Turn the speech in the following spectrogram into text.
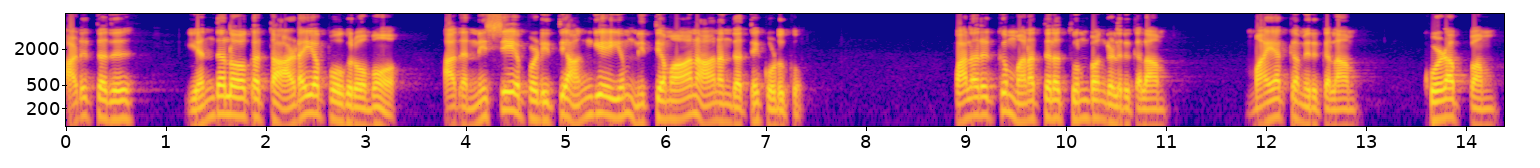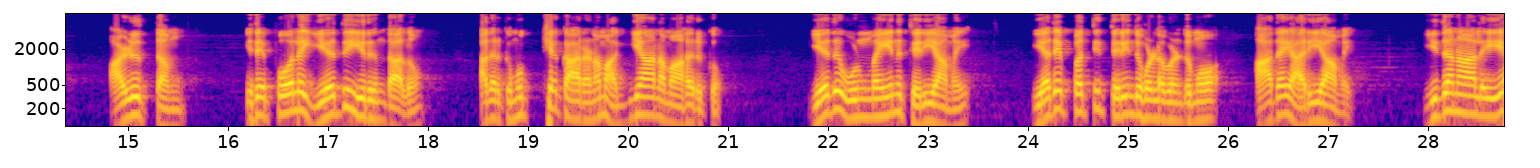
அடுத்தது எந்த லோகத்தை அடைய போகிறோமோ அதை நிச்சயப்படுத்தி அங்கேயும் நித்தியமான ஆனந்தத்தை கொடுக்கும். பலருக்கும் மனத்துல துன்பங்கள் இருக்கலாம் மயக்கம் இருக்கலாம் குழப்பம் அழுத்தம் இதை போல எது இருந்தாலும் அதற்கு முக்கிய காரணம் அஜ்ஞானமாக இருக்கும். எது உண்மைன்னு தெரியாமை எதை பற்றி தெரிந்து கொள்ள வேண்டுமோ அதை அறியாமை. இதனாலேயே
